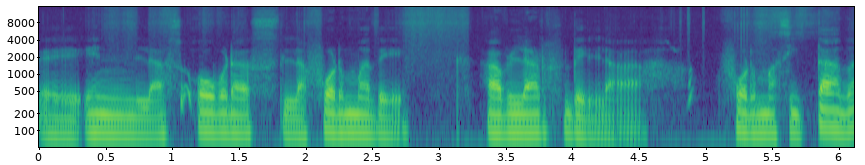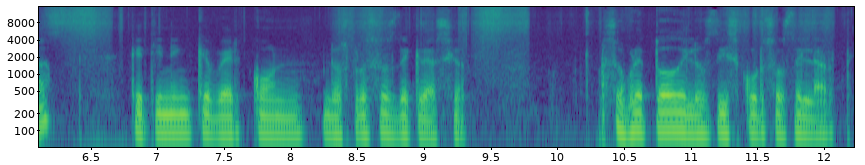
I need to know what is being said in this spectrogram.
eh, en las obras la forma de hablar de la forma citada que tienen que ver con los procesos de creación, sobre todo de los discursos del arte.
